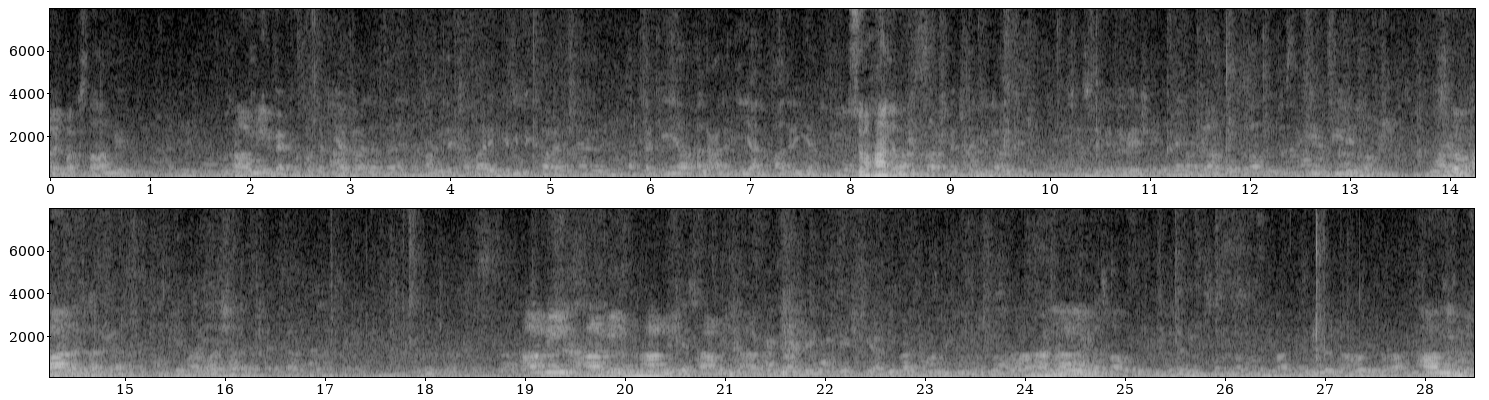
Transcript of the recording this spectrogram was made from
ہمارے پاکستان میں بزرگوں بیٹھوں کو تقیہ کہا جاتا ہے۔ ہم نے دیکھا بارے کے بھی لکھا ہے التقیہ العالمیہ القادریہ۔ سبحان اللہ۔ مزار جی کے کے درویش ہیں۔ یا وہ قرآن دستقیم کی پیر باہر سبحان اللہ۔ آمین آمین آمین آمین آمین۔ پیش کیا بھی بات موجود آمین۔ آمین۔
